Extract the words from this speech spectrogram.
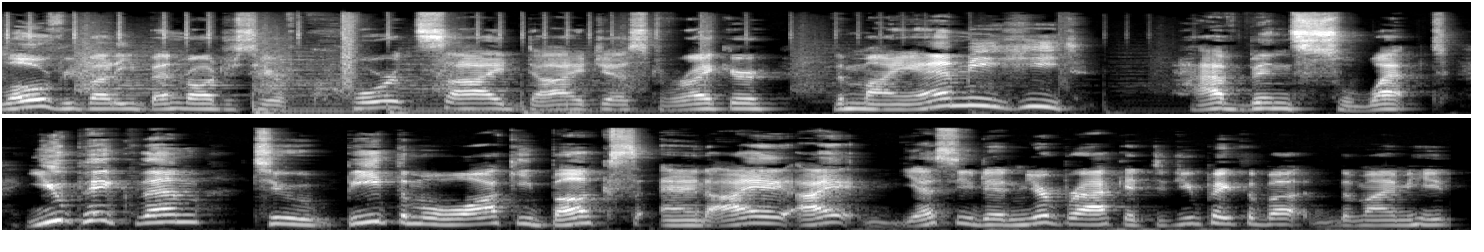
Hello, everybody. Ben Rogers here of Courtside Digest Ryker. The Miami Heat have been swept. You picked them to beat the Milwaukee Bucks, and I, I, yes, you did in your bracket. Did you pick the the Miami Heat?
